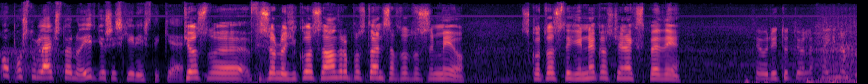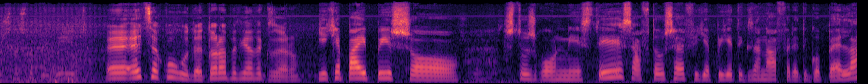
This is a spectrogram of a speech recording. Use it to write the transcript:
όπως τουλάχιστον ο ίδιος ισχυρίστηκε. Ποιος ε, φυσιολογικός άνθρωπος φτάνει σε αυτό το σημείο; Σημείο. Σκοτώσει τη γυναίκα σου και να έχεις παιδί. Θεωρείτε ότι όλα θα έγιναν μπροστά στο παιδί; Ε, έτσι ακούγονται. Τώρα, παιδιά, δεν ξέρω. Είχε πάει πίσω στους γονείς της, αυτός έφυγε, πήγε την ξανάφερε την κοπέλα.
